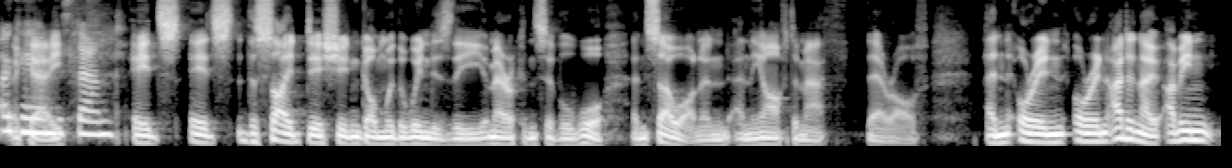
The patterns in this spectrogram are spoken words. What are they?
Okay, I understand. It's it's the side dish in Gone with the Wind is the American Civil War and so on and and the aftermath thereof. And or in or in I don't know. I mean,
